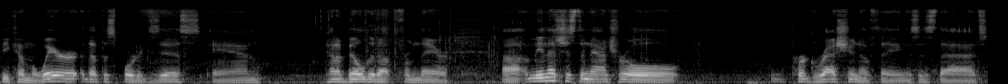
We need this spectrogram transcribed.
become aware that the sport exists and kind of build it up from there. Uh, I mean, that's just the natural progression of things is that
